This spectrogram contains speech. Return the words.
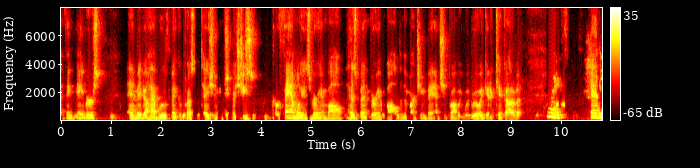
I think, neighbors, and maybe I'll have Ruth make a presentation. She's her family is very involved, has been very involved in the marching band. She probably would really get a kick out of it. Nice. And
